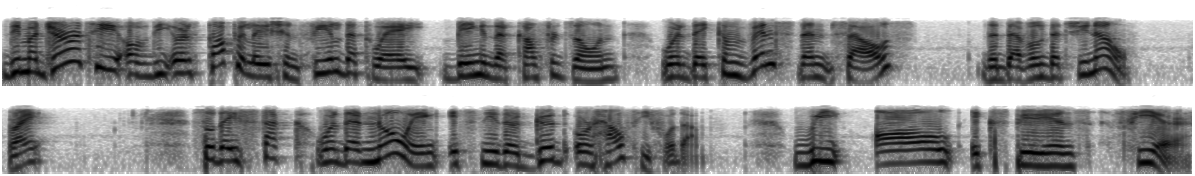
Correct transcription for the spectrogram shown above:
The majority of the Earth population feel that way, being in their comfort zone, where they convince themselves the devil that you know, right? So they stuck where they're knowing it's neither good or healthy for them. We all experience fear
